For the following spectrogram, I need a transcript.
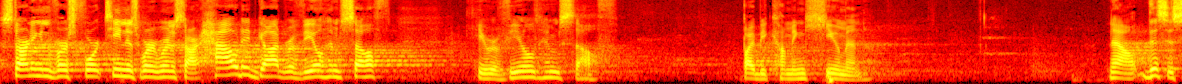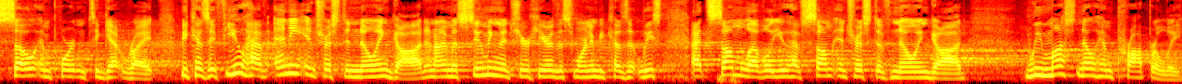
Starting in verse 14 is where we're going to start. How did God reveal Himself? He revealed Himself by becoming human. Now, this is so important to get right because if you have any interest in knowing God, and I'm assuming that you're here this morning because at least at some level you have some interest of knowing God, we must know Him properly.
